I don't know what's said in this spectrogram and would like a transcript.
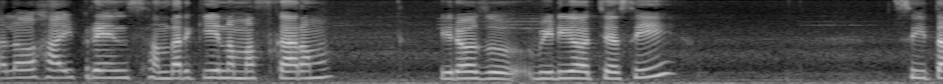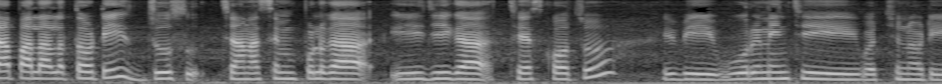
హలో హాయ్ ఫ్రెండ్స్. అందరికీ నమస్కారం. ఈరోజు వీడియో వచ్చేసి సీతాఫలాలతోటి జ్యూస్. చాలా సింపుల్గా ఈజీగా చేసుకోవచ్చు. ఇవి ఊరి నుంచి వచ్చినటి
